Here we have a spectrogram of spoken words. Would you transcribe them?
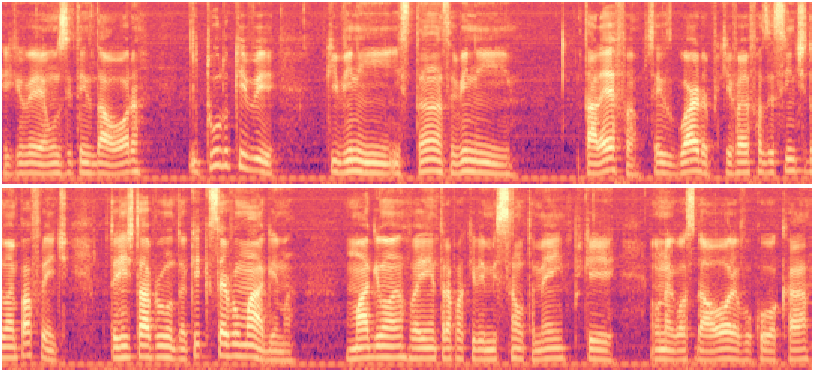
Tem que ver, uns itens da hora. E tudo que vir que vir em instância, vir em tarefa, vocês guardam porque vai fazer sentido mais pra frente. Muita gente tava perguntando, o que, que serve o Magma? O Magma vai entrar para aquele missão também, porque é um negócio da hora, vou colocar.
